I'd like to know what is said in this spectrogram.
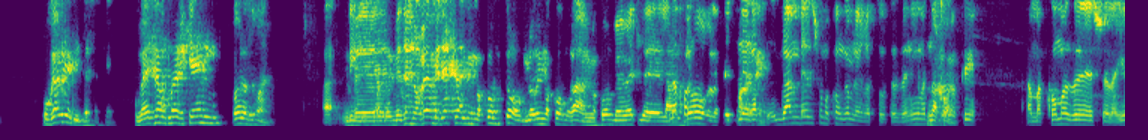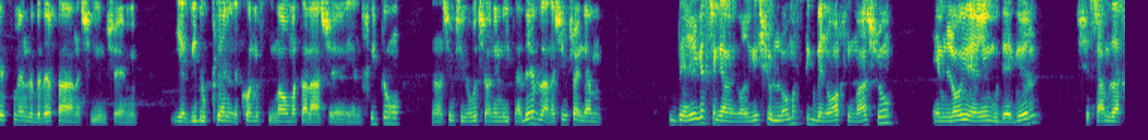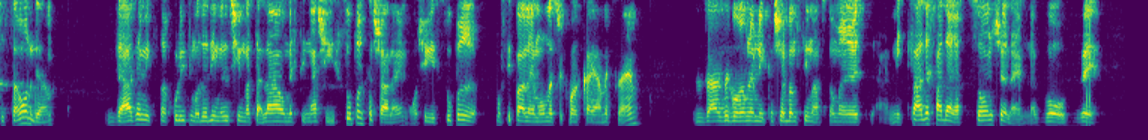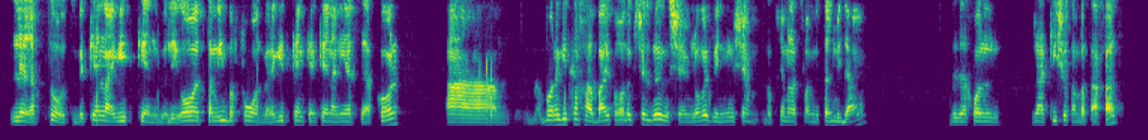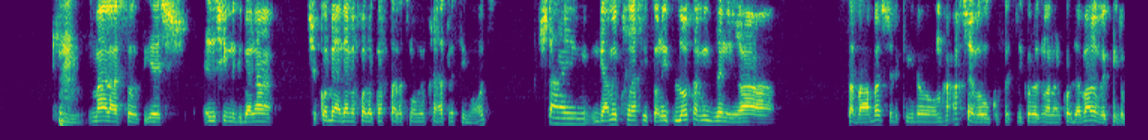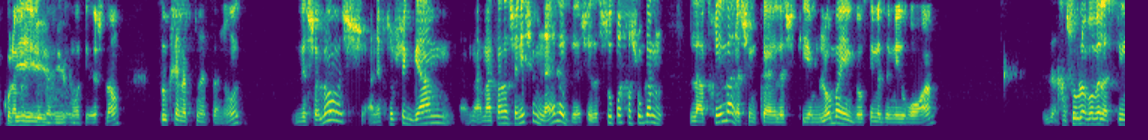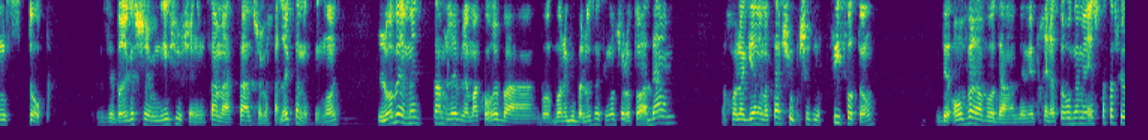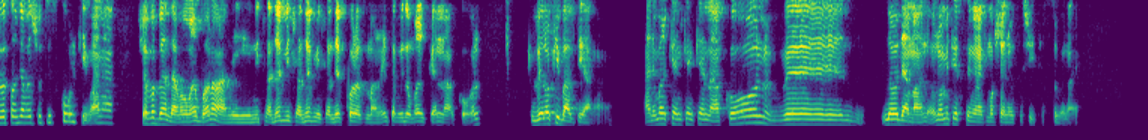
הוא גם יגיד לך כן. הוא בעצם אומר כן כל הזמן. אה. ו- וזה נובע בדרך כלל ממקום טוב, לא ממקום רע, ממקום באמת ל- לעזור, לתת מענה. גם באיזשהו מקום גם לרצות. אז אני, אתה נכון. אותי, המקום הזה של ה-yes-man זה בדרך כלל אנשים שהם יגידו כן לכל משימה או מטלה שינחיתו, זה אנשים שיהיו ראשונים להתנדב, זה אנשים שהם גם, ברגע שגם הם הרגישו לא מספיק בנוח עם משהו, הם לא ירימו דגל, ששם זה החיסרון גם, ואז הם יצטרכו להתמודד עם איזושהי מטלה או משימה שהיא סופר קשה להם, או שהיא סופר מוסיפה להם עומס שכבר קיים אצלם, ואז זה גורם להם להיכשל במשימה. זאת אומרת, מצד אחד הרצון שלהם לבוא ולרצות, וכן להגיד כן, ולראות תמיד ב front, ולהגיד כן, כן, כן, אני אעשה הכל, בוא נגיד ככה, ה by-product של זה, זה שהם לא מבינים שהם לוקחים על עצמם יותר מדי, וזה יכול להקיש אותם בתחת, כי מה לעשות, יש איזושהי מגבלה שכל בן אדם יכול לקחת על עצמו מבחינת משימות. שתיים, גם מבחינה חיצונית לא תמיד זה נראה סבבה, של כאילו, מה עכשיו הוא קופץ לי כל הזמן על כל דבר, וכאילו כולם יודעים איזה. משימות יש לו, סוג של נצנצנות. ושלוש, אני חושב שגם מה- מהצד השני שמנהל את זה, שזה סופר חשוב גם להבחין באנשים כאלה, כי הם לא באים ועושים את זה מרוע, זה חשוב לבוא ולשים סטופ. וברגע שמישהו שנמצא מהצד שמחלק את המשימות, לא באמת שם לב למה קורה, ב, בוא נגיד בלו"ז משימות של אותו אדם, יכול להגיע למצב שהוא פשוט מציף אותו באובר עבודה, ומבחינתו גם יש מצב שהוא יוצר גם איזשהו תסכול, כי וואלה, יושב הבן אדם ואומר בואנה, אני מתנדב, מתנדב, מתנדב כל הזמן, אני תמיד אומר כן להכל, ולא קיבלתי עליו. אני אומר כן, כן, כן להכל, ולא יודע מה, לא, לא מתייחסים אליי כמו שאני רוצה שיתייחסו אליי.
